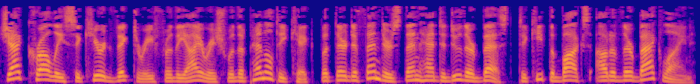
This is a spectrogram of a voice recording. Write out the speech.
Jack Crowley secured victory for the Irish with a penalty kick but their defenders then had to do their best to keep the box out of their backline.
